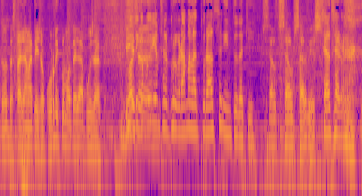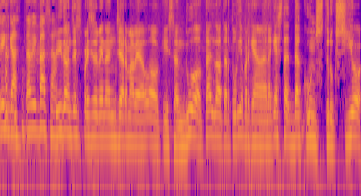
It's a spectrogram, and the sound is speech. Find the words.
Tot està allà mateix, el currículum el té allà posat. Vol és, dir que eh, podríem fer el programa electoral seguint-ho d'aquí. Self- Self-service. Self-service. Vinga, David Bassa. I doncs és precisament en Germà Bel el qui s'endú el tall de la tertúlia perquè en aquesta deconstrucció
